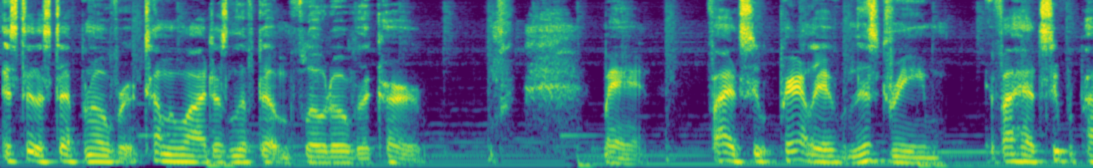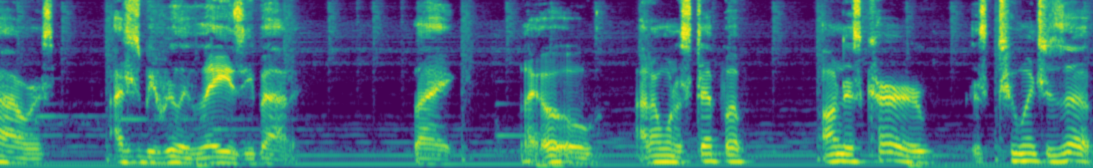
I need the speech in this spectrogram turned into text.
Instead of stepping over it, tell me why I just lift up and float over the curb. Man, if I had apparently in this dream, if I had superpowers, I'd just be really lazy about it. Like, like, oh, I don't want to step up on this curb that's two inches up.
